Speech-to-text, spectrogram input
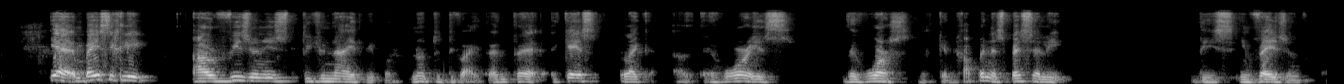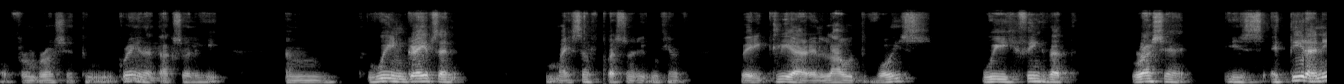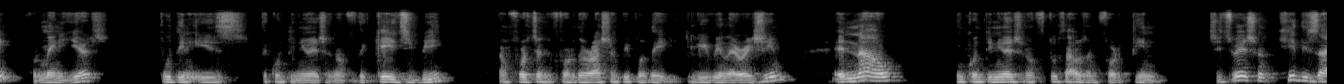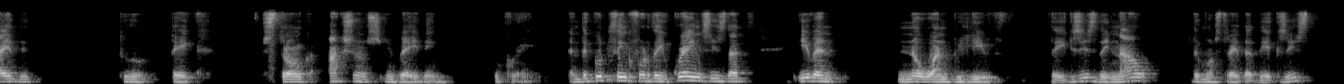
Yeah, basically, our vision is to unite people, not to divide. And uh, a case like uh, a war is the worst that can happen, especially this invasion from Russia to Ukraine. Mm-hmm. That actually, um, we in Graypes and myself personally, we have very clear and loud voice we think that Russia is a tyranny for many years. Putin is the continuation of the KGB. Unfortunately for the Russian people, they live in a regime. And now, in continuation of 2014 situation, he decided to take strong actions invading Ukraine. And the good thing for the Ukrainians is that even no one believed they exist, they now demonstrate that they exist.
